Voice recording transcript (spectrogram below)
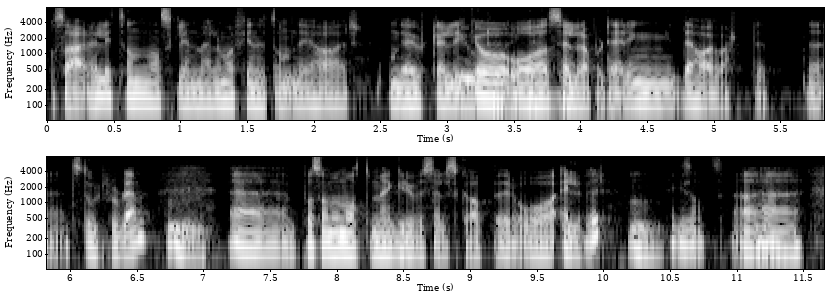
og så er det litt sånn vanskelig innimellom å finne ut om de har, om de har gjort det eller ikke. Og, og selvrapportering det har jo vært et, et stort problem. Mm. Eh, på samme måte med gruveselskaper og elver. Mm. Ikke sant? Eh,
